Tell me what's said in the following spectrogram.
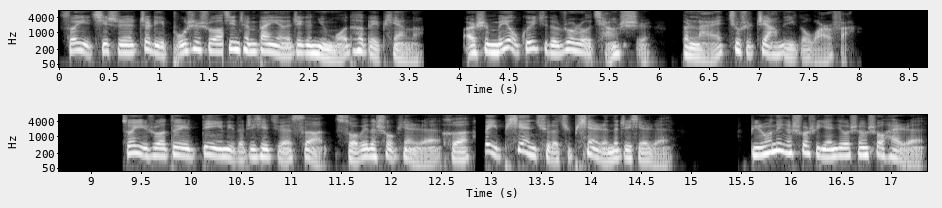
所以其实这里不是说金晨扮演的这个女模特被骗了，而是没有规矩的弱肉强食本来就是这样的一个玩法。所以说，对电影里的这些角色，所谓的受骗人和被骗去了去骗人的这些人，比如那个硕士研究生受害人，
